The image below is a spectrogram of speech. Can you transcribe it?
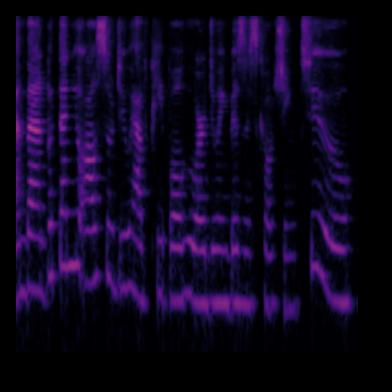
and then, but then you also do have people who are doing business coaching too,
